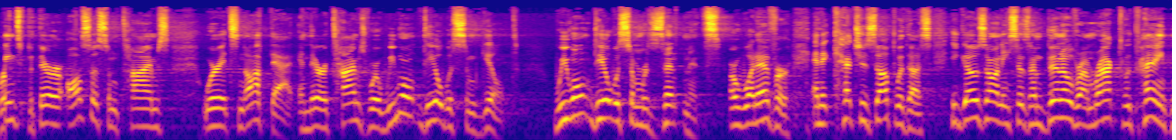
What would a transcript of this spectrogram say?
brains, but there are also some times where it's not that. And there are times where we won't deal with some guilt. We won't deal with some resentments or whatever, and it catches up with us. He goes on, he says, I'm bent over, I'm racked with pain.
